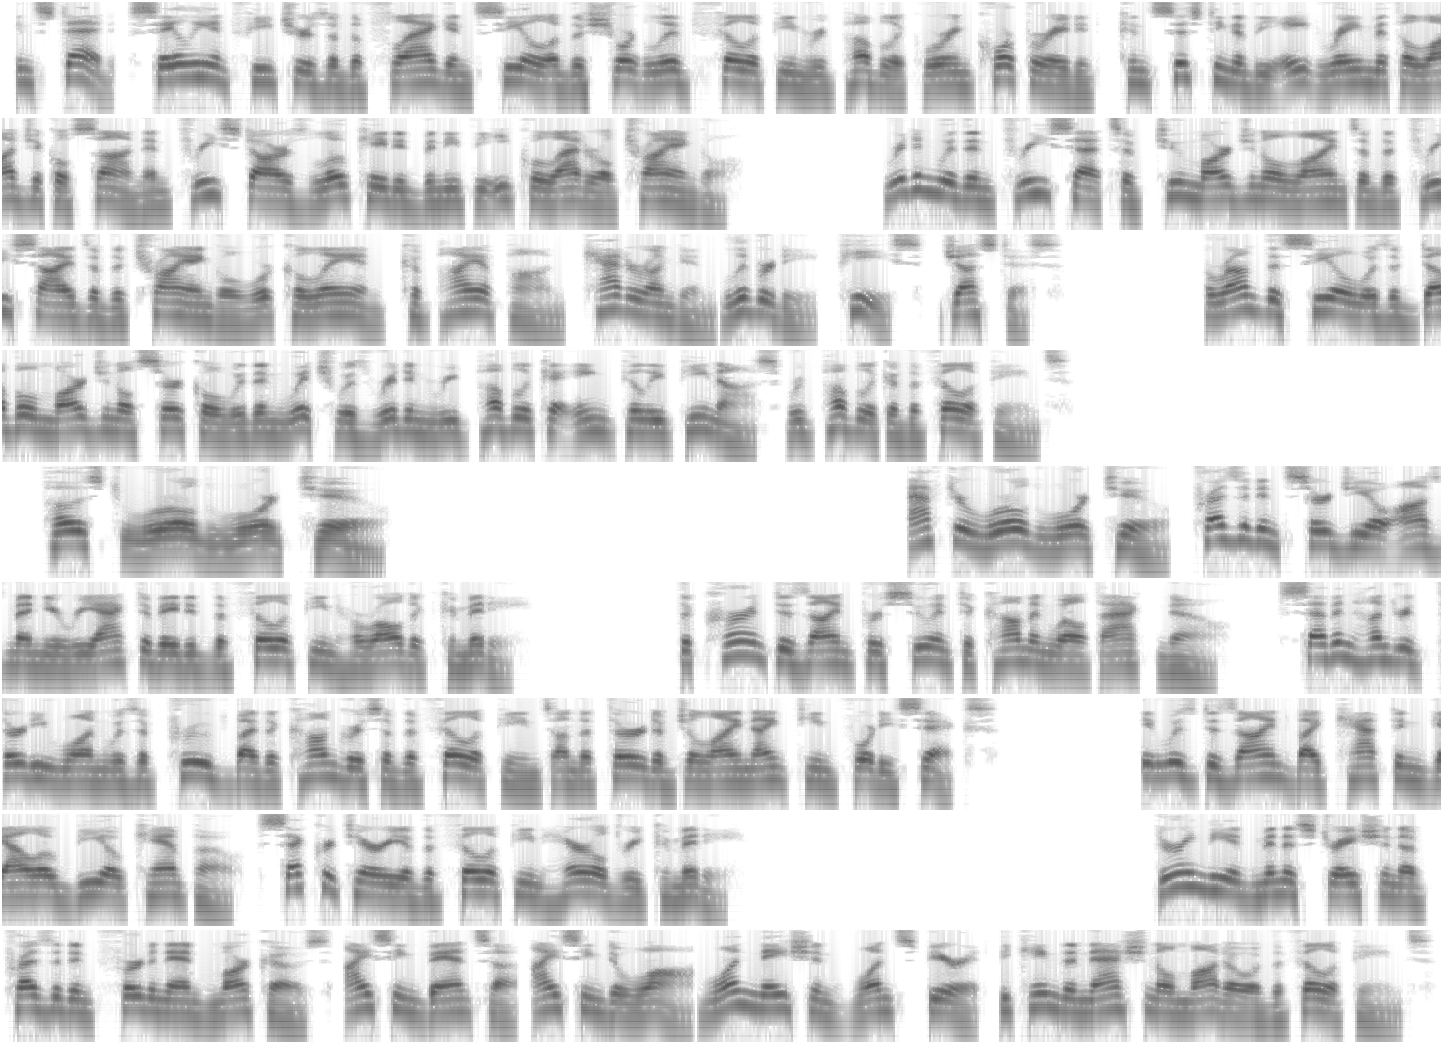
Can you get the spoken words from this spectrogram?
Instead, salient features of the flag and seal of the short-lived Philippine Republic were incorporated, consisting of the eight-ray mythological sun and three stars located beneath the equilateral triangle. Written within three sets of two marginal lines of the three sides of the triangle were Kalayaan, Kapayapaan, Katarungan, Liberty, Peace, Justice. Around the seal was a double marginal circle within which was written Republika ng Pilipinas, Republic of the Philippines. Post-World War II After World War II, President Sergio Osmeña reactivated the Philippine Heraldic Committee. The current design pursuant to Commonwealth Act No. 731 was approved by the Congress of the Philippines on 3 July 1946. It was designed by Captain Gallo B. Ocampo, Secretary of the Philippine Heraldry Committee. During the administration of President Ferdinand Marcos, Isang Bansa, Isang Diwa, One Nation, One Spirit, became the national motto of the Philippines.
